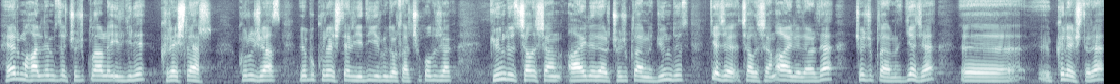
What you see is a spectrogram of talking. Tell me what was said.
her mahallemizde çocuklarla ilgili kreşler kuracağız ve bu kreşler 7-24 açık olacak. Gündüz çalışan aileler çocuklarını gündüz, gece çalışan aileler de çocuklarını gece e, kreşlere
